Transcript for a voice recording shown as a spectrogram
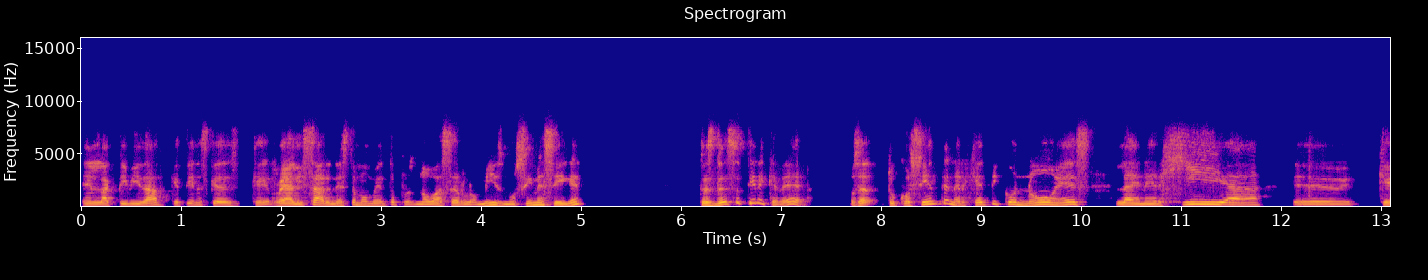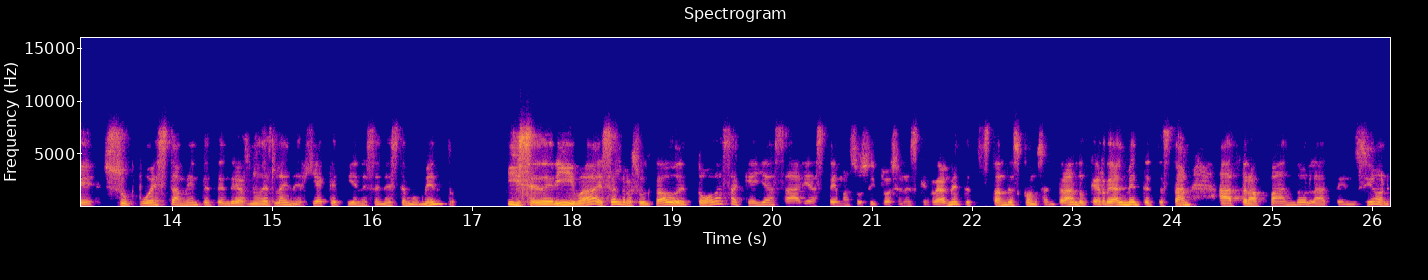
en la actividad que tienes que, que realizar en este momento, pues no va a ser lo mismo. ¿Sí me siguen? Entonces, de eso tiene que ver. O sea, tu cociente energético no es la energía eh, que supuestamente tendrías, no es la energía que tienes en este momento. Y se deriva, es el resultado de todas aquellas áreas, temas o situaciones que realmente te están desconcentrando, que realmente te están atrapando la atención.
